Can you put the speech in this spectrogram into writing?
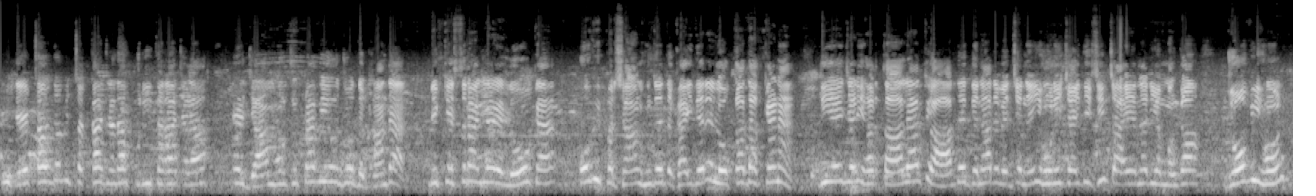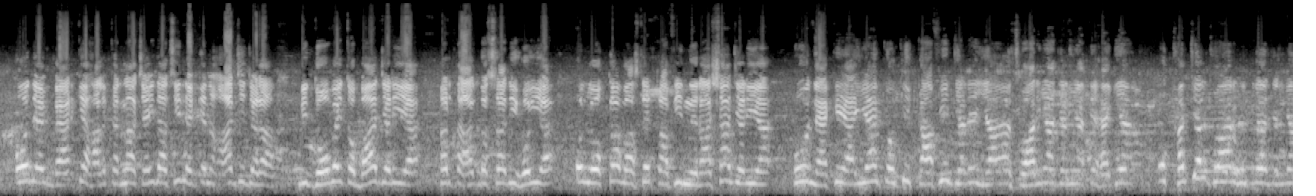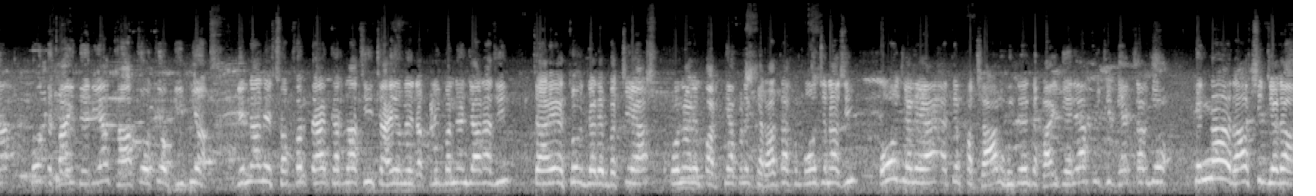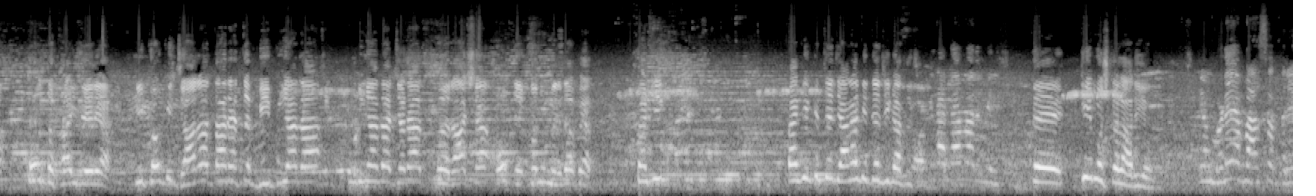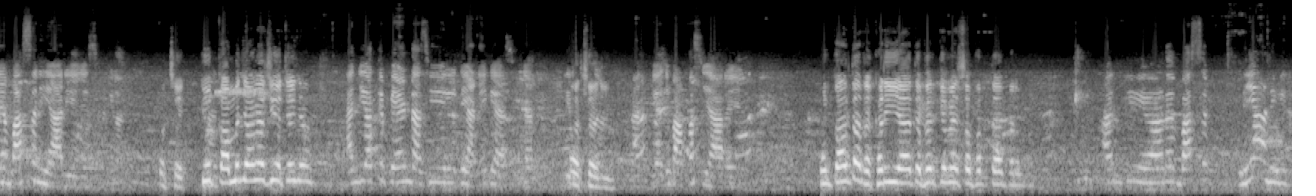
ਦੇਖ ਸਕਦੇ ਹੋ ਵੀ ਚੱਕਾ ਜਿਹੜਾ ਪੂਰੀ ਤਰ੍ਹਾਂ ਜਿਹੜਾ ਇਹ ਜਾਮ ਹੋ ਚੁੱਕਾ ਵੀ ਉਹ ਜੋ ਦਿਖਾਉਂਦਾ ਵੀ ਕਿਸ ਤਰ੍ਹਾਂ ਜਿਹੜੇ ਲੋਕ ਆ, ਉਹ ਵੀ ਪਰੇਸ਼ਾਨ ਹੁੰਦੇ ਦਿਖਾਈ ਦੇ ਰਹੇ। ਲੋਕਾਂ ਦਾ ਕਹਿਣਾ ਹੈ ਕਿ ਇਹ ਜਿਹੜੀ ਹੜਤਾਲ ਹੈ ਤਿਉਹਾਰ ਦੇ ਦਿਨਾਂ ਦੇ ਵਿੱਚ ਨਹੀਂ ਹੋਣੀ ਚਾਹੀਦੀ ਸੀ, ਚਾਹੇ ਇਹਨਾਂ ਦੀਆਂ ਮੰਗਾਂ ਜੋ ਵੀ ਹੋਣ ਉਹ ਦੇ ਬੈਠ ਕੇ ਹੱਲ ਕਰਨਾ ਚਾਹੀਦਾ ਸੀ। ਲੇਕਿਨ ਅੱਜ ਜਿਹੜਾ ਵੀ 2 ਵਜੇ ਤੋਂ ਬਾਅਦ ਜਿਹੜੀ ਆ, ਹੜਤਾਲ ਬੱਸਾਂ ਦੀ ਹੋਈ ਆ, ਉਹ ਲੋਕਾਂ ਵਾਸਤੇ ਕਾਫੀ ਨਿਰਾਸ਼ਾ ਜਿਹੜੀ ਆ, ਉਹ ਲੈ ਕੇ ਆਈ ਹੈ ਕਿਉਂਕਿ ਕਾਫੀ ਜਿਹੜੇ ਯਾ- ਸਵਾਰੀਆਂ ਜਿਹੜੀਆਂ ਤੇ ਹੈਗੀਆਂ, ਉਹ ਖੱਜਲ ਖੁਆਰ ਹੁੰਦੀਆਂ ਜਿਹੜੀਆਂ, ਉਹ ਦਿਖਾਈ ਦੇ ਰਹੀਆਂ, ਖਾਸ ਤੌਰ ਤੇ ਉਹ ਬੀਬੀਆਂ ਜਿਨ੍ਹਾਂ ਨੇ ਸਫ਼ਰ ਤੈਅ ਕਰਨਾ ਸੀ, ਚਾਹੇ ਉਹਨੇ ਰੱਖੜੀ ਬੰਨਣ ਜਾਣਾ ਸੀ, ਚਾਹੇ ਇੱਥੋਂ ਜਿਹੜੇ ਬੱਚੇ ਆ, ਉਹਨਾਂ ਨੇ ਭਰ ਕੇ ਆਪਣੇ ਘਰਾਂ ਤੱਕ ਪਹੁੰਚਣਾ ਸੀ ਉਹ ਜਿਹੜੇ ਆ ਇੱਥੇ ਪਛਾਣ ਹੁੰਦੇ ਦਿਖਾਈ ਦੇ ਰਿਹਾ। ਤੁਸੀਂ ਦੇਖ ਸਕਦੇ ਹੋ ਕਿੰਨਾ ਰਸ਼ ਜਿਹੜਾ ਉਹ ਦਿਖਾਈ ਦੇ ਰਿਹਾ ਕਿ ਕਿਉਂਕਿ ਜ਼ਿਆਦਾਤਰ ਇੱਥੇ ਬੀਬੀਆਂ ਦਾ ਕੁੜੀਆਂ ਦਾ ਜਿਹੜਾ ਰਸ਼ ਆ ਉਹ ਦੇਖਣ ਨੂੰ ਮਿਲਦਾ ਪਿਆ। ਭੈਣ ਜੀ ਭੈਣ ਜੀ ਕਿੱਥੇ ਜਾਣਾ ਕਿੱਥੇ ਸੀਗਾ ਤੁਸੀਂ? ਕਲਾਵਾਰ ਮਿਲ ਤੇ ਕੀ ਮੁਸ਼ਕਲ ਆ ਰਹੀ ਹੈ? ਇਹ ਹੁਣੇ ਬੱਸ ਉਤਰੇ ਬੱਸ ਨਹੀਂ ਆ ਰਹੀ ਹੈ ਜਿਸ ਅੱਛਾ ਕਿਉਂ ਕੰਮ ਜਾਣਾ ਸੀ ਉੱਥੇ ਜਾਂ? ਹਾਂਜੀ ਉੱਥੇ ਪਿੰਡ ਅਸੀਂ ਲੁਧਿਆਣੇ ਗਏ ਸੀ ਅੱਛਾ ਜੀ। ਹਾਂਜੀ ਅੱਜ ਵਾਪਸ ਹੀ ਆ ਰਹੇ ਹਾਂ। ਹੁਣ ਕੱਲ ਤਾਂ ਰਖੜੀ ਆ ਤੇ ਫਿਰ ਕਿਵੇਂ ਸਫ਼ਰ ਤੈਅ ਕਰੋਗੇ ਹਾਂਜੀ ਹੁਣ ਬੱਸ ਨਹੀਂ ਆਣੀ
